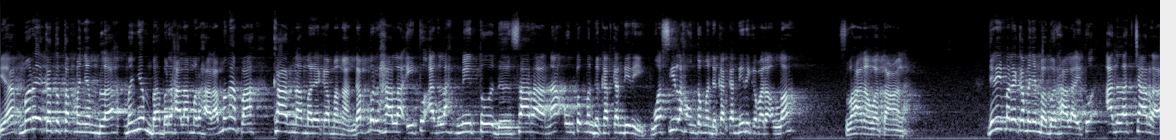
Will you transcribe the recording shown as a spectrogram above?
ya mereka tetap menyembah menyembah berhala-berhala. Mengapa? Karena mereka menganggap berhala itu adalah metode sarana untuk mendekatkan diri, wasilah untuk mendekatkan diri kepada Allah Subhanahu wa taala. Jadi mereka menyembah berhala itu adalah cara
